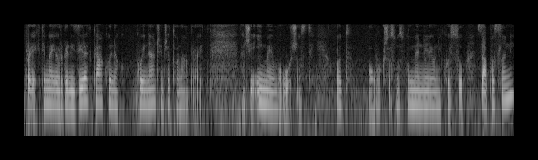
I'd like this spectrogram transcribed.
projektima i organizirati kako i na koji način će to napraviti. Znači imaju mogućnosti od ovog što smo spomenuli, oni koji su zaposleni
